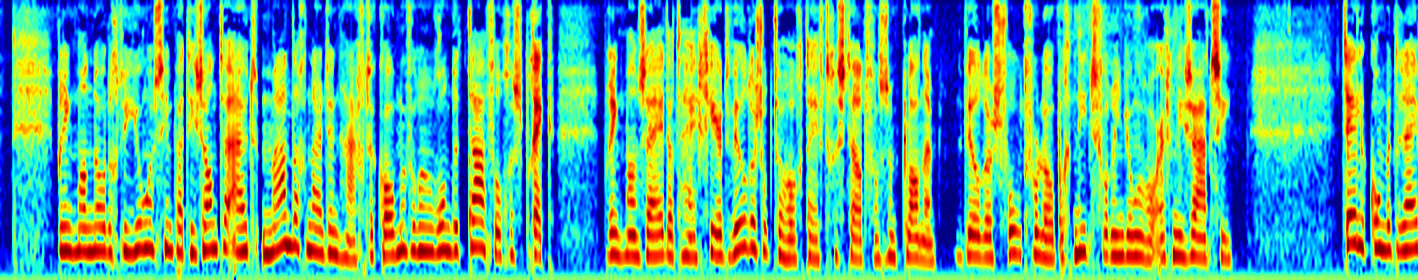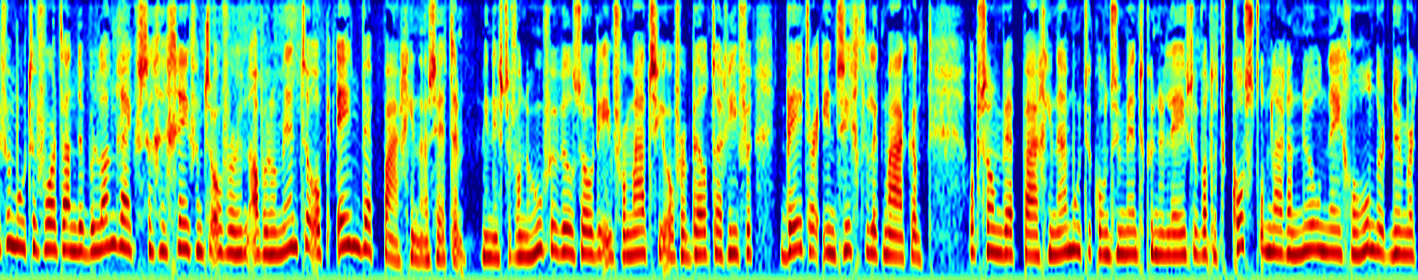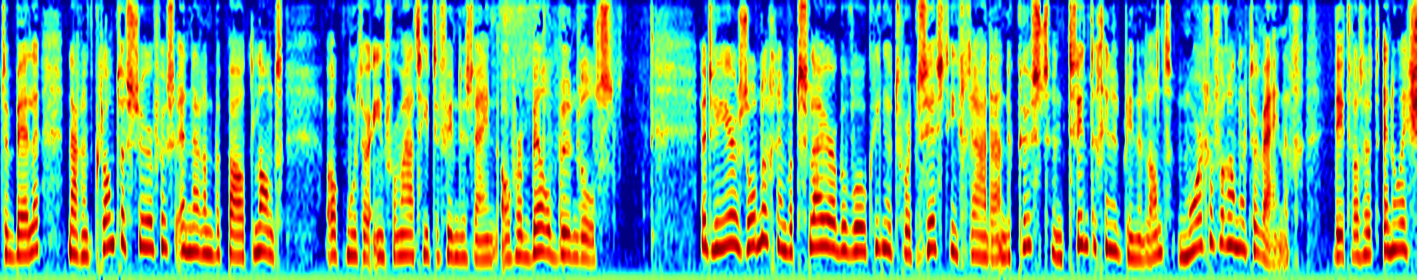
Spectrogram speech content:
Brinkman nodigde jonge sympathisanten uit maandag naar Den Haag te komen voor een ronde tafelgesprek. Brinkman zei dat hij Geert Wilders op de hoogte heeft gesteld van zijn plannen. Wilders voelt voorlopig niets voor een jongerenorganisatie. Telecombedrijven moeten voortaan de belangrijkste gegevens over hun abonnementen op één webpagina zetten. Minister Van der Hoeven wil zo de informatie over beltarieven beter inzichtelijk maken. Op zo'n webpagina moet de consument kunnen lezen wat het kost om naar een 0900 nummer te bellen, naar een klantenservice en naar een bepaald land. Ook moet er informatie te vinden zijn over belbundels. Het weer zonnig en wat sluierbewolking. Het wordt 16 graden aan de kust en 20 in het binnenland. Morgen verandert er weinig. Dit was het NOS.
